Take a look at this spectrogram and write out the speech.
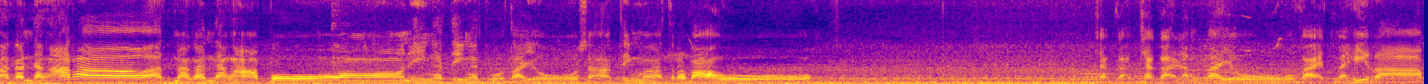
Magandang araw at magandang hapon. Ingat-ingat po tayo sa ating mga trabaho tsaga-tsaga lang tayo kahit mahirap.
